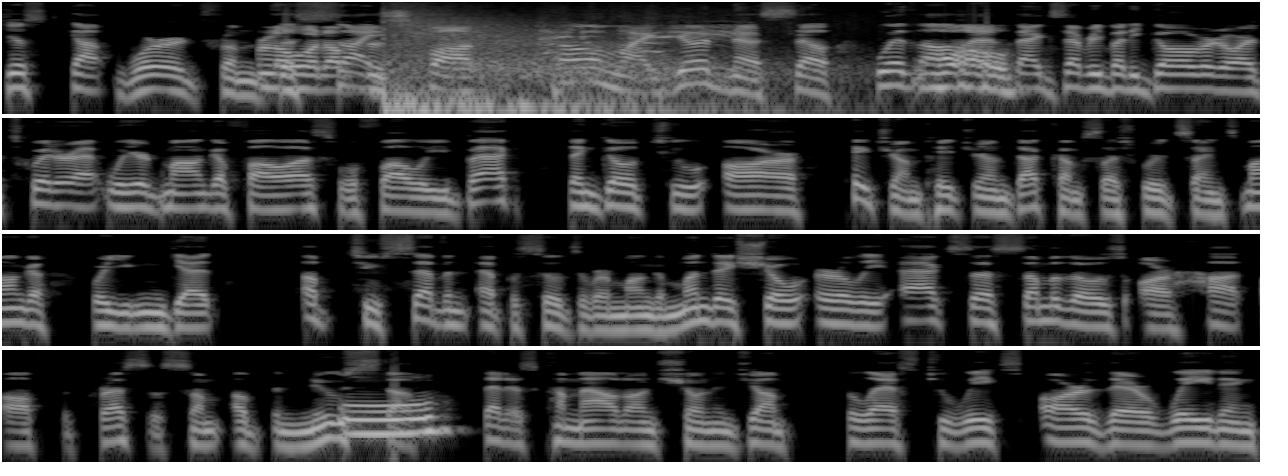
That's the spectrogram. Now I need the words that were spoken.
just got word from Blowing the up site. the spot. Oh my goodness. So with all Whoa. that, thanks everybody. Go over to our Twitter at Weird Manga. Follow us. We'll follow you back. Then go to our Patreon, patreon.com slash weird science manga, where you can get up to seven episodes of our Manga Monday show, early access. Some of those are hot off the presses. Some of the new stuff that has come out on Shonen Jump the last two weeks are there waiting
